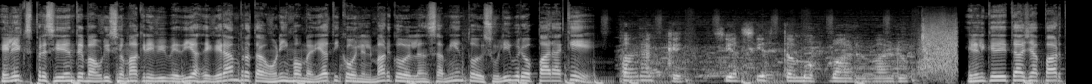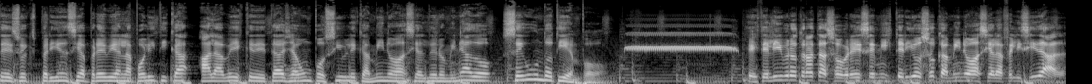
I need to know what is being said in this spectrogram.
El expresidente Mauricio Macri vive días de gran protagonismo mediático en el marco del lanzamiento de su libro ¿Para qué? ¿Para qué? Si así estamos bárbaros en el que detalla parte de su experiencia previa en la política, a la vez que detalla un posible camino hacia el denominado segundo tiempo. Este libro trata sobre ese misterioso camino hacia la felicidad.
